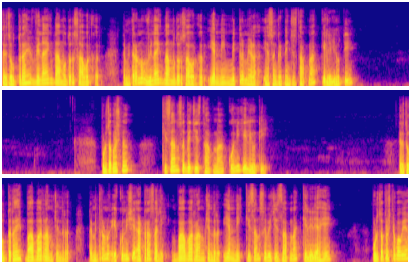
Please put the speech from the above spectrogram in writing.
त्याचं उत्तर आहे विनायक दामोदर सावरकर. तर मित्रांनो विनायक दामोदर सावरकर यांनी मित्रमेळा या संघटनेची स्थापना केलेली होती. पुढचा प्रश्न किसान सभेची स्थापना कोणी केली होती? त्याचं उत्तर आहे बाबा रामचंद्र. तर मित्रांनो एकोणीसशे अठरा साली बाबा रामचंद्र यांनी किसान सभेची स्थापना केलेली आहे. पुढचा प्रश्न पाहूया.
